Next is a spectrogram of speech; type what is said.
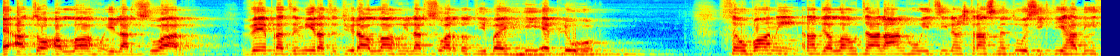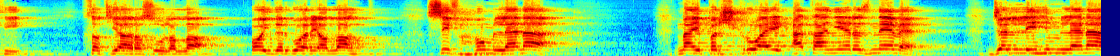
e ato Allahu i Lartësuar, veprat e mira të tyre Allahu i Lartësuar do t'i bëjë hi e pluhur. Theubani radiallahu ta'ala anhu i cili është transmetues i këtij hadithi, thotë ja Rasul Allah, o i dërguar i Allahut, sifhum lena, na i përshkruaj ata njerëz neve, xhel-lihim lena,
